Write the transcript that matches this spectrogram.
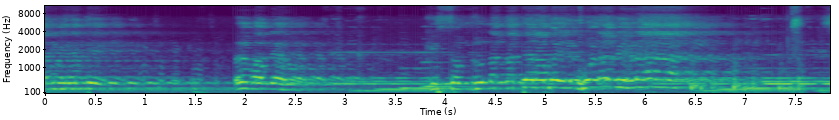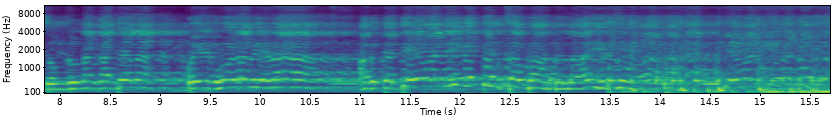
माझी विनंती आहे अ हो की समजू नका त्याला बैल घोडा भेडा समजू नका त्याला बैल घोडा भेडा अगं त्या देवाने ग तुमचा बांधला येतो देवाने तुमचा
